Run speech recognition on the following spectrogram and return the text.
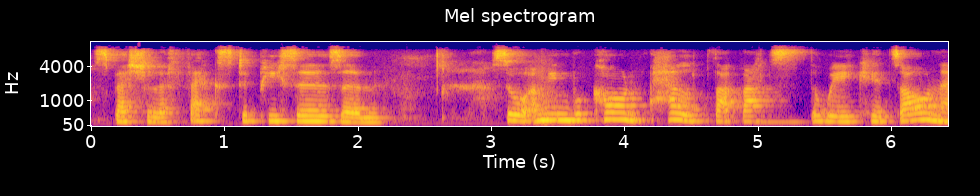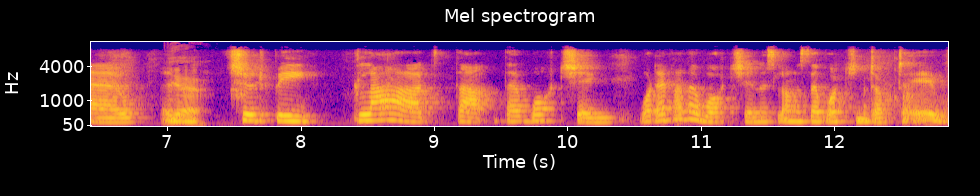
special effects to pieces and so i mean we can't help that that's the way kids are now and Yeah. should be glad that they're watching whatever they're watching as long as they're watching doctor who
